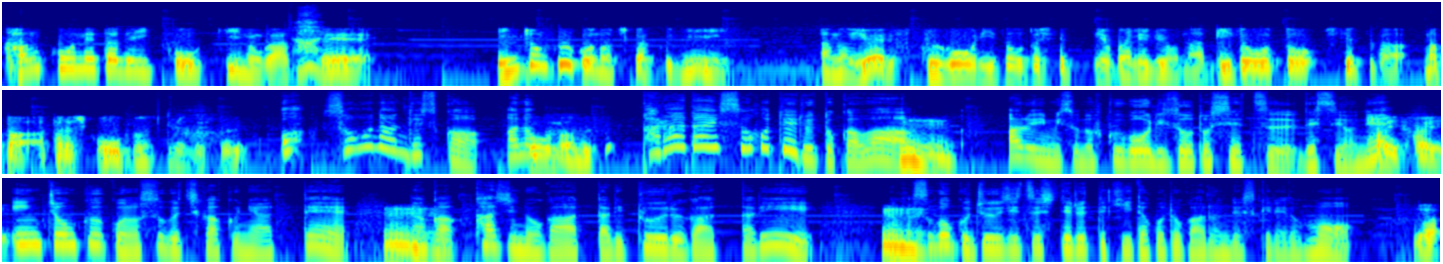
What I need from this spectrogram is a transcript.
観光ネタで一個大きいのがあって、インチョン空港の近くにあのいわゆる複合リゾート施設って呼ばれるようなリゾート施設がまた新しくオープンするんです。あ、そうなんですか。あのそうなんです。パラダイスホテルとかは、うん、ある意味その複合リゾート施設ですよね。はいはい。インチョン空港のすぐ近くにあって、うんなんかカジノがあったりプールがあったり、うなんかすごく充実してるって聞いたことがあるんですけれども、いや、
